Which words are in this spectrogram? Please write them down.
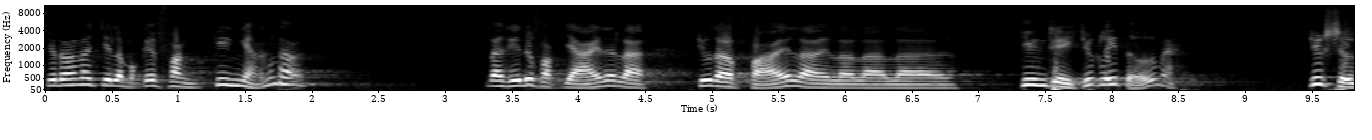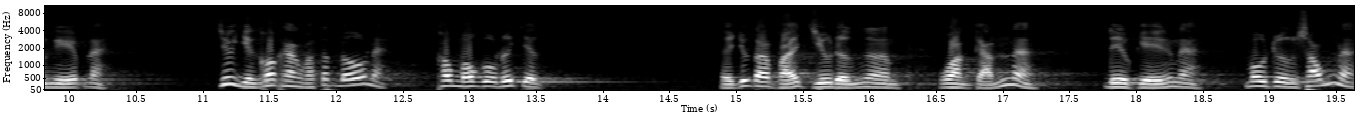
Cái đó nó chỉ là một cái phần kiên nhẫn thôi. Đang khi Đức Phật dạy đó là chúng ta phải là là là là kiên trì trước lý tưởng nè trước sự nghiệp nè trước những khó khăn và thách đố nè, không bỏ cuộc nữa chừng. Thì chúng ta phải chịu đựng ờ, hoàn cảnh nè, điều kiện nè, môi trường sống nè,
